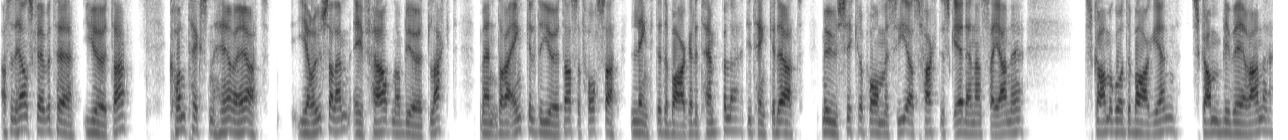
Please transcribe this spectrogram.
Altså, det her er skrevet til jøder. Konteksten her er at Jerusalem er i ferd med å bli ødelagt, men det er enkelte jøder som fortsatt lengter tilbake til tempelet. De tenker det at vi er usikre på om Messias faktisk er den han sier han er. Skal vi gå tilbake igjen? Skal vi bli værende?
